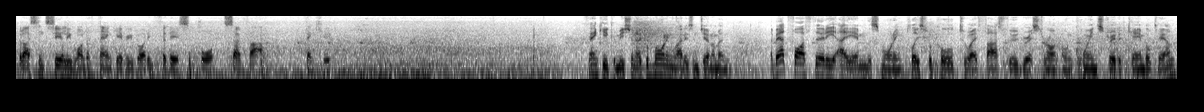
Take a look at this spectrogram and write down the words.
But I sincerely want to thank everybody for their support so far. Thank you. Thank you, Commissioner. Good morning, ladies and gentlemen. About 5.30am this morning, police were called to a fast food restaurant on Queen Street at Campbelltown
